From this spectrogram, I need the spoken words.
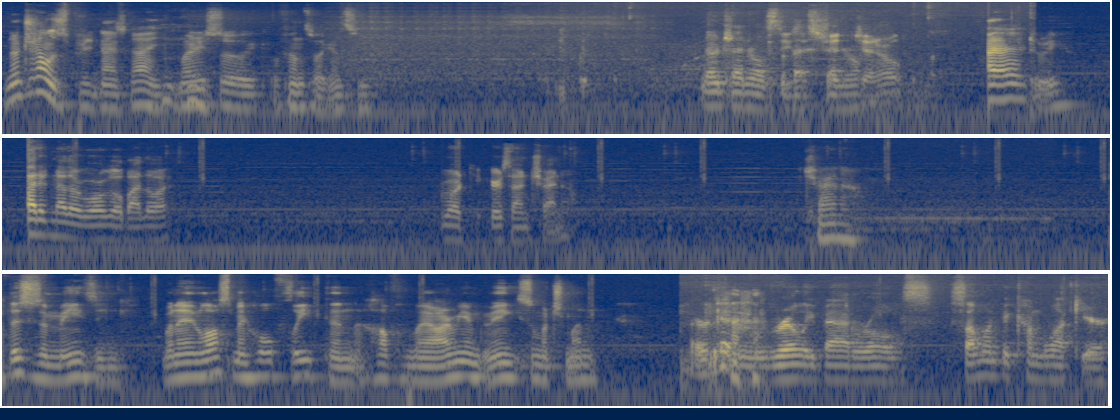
No, General is a pretty nice guy. Why are you so like, offensive against him? No general's the best general. general. I agree. I did another war goal, by the way. About years on China. China. This is amazing. When I lost my whole fleet and half of my army, I'm making so much money. They're getting really bad rolls. Someone become luckier.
